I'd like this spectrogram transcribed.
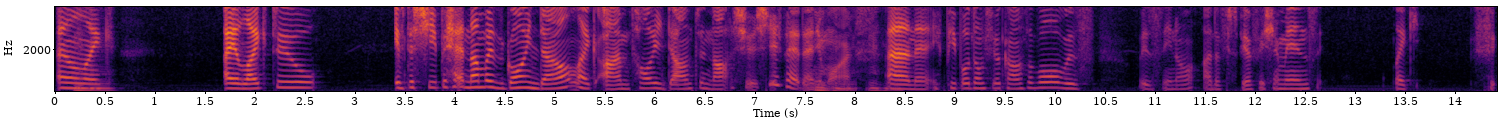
And like Mhm. I like to if the sheephead number is going down, like I'm totally down to not shoot sheephead anymore. Mhm, mhm. And uh, if people don't feel comfortable with with you know other spear fishermen's like f-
